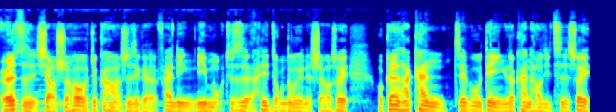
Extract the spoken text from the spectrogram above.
儿子小时候就刚好是这个 Finding Nemo，就是黑总动员的时候，所以我跟着他看这部电影都看了好几次，所以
